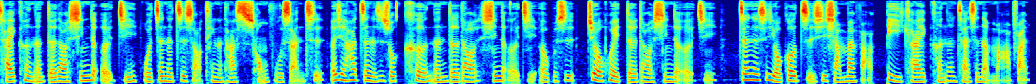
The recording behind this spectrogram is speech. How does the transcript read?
才可能得到新的耳机。我真的至少听了他重复三次，而且他真的是说可能得到新的耳机，而不是就会得到新的耳机。真的是有够仔细想办法避开可能产生的麻烦。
